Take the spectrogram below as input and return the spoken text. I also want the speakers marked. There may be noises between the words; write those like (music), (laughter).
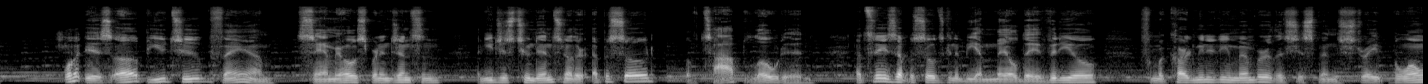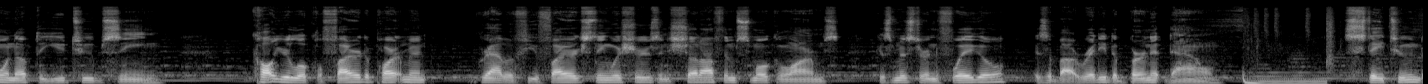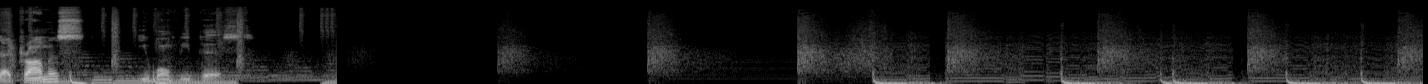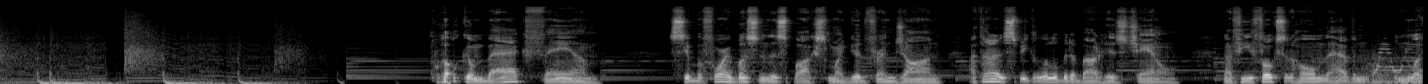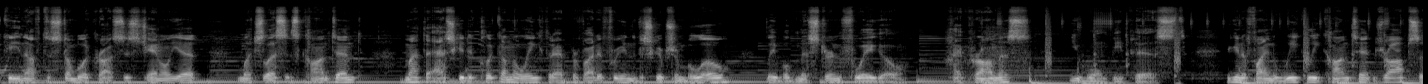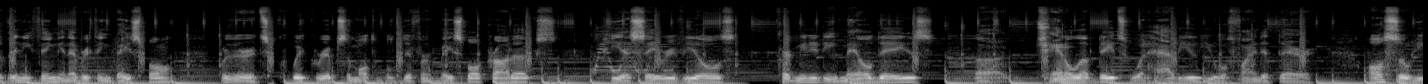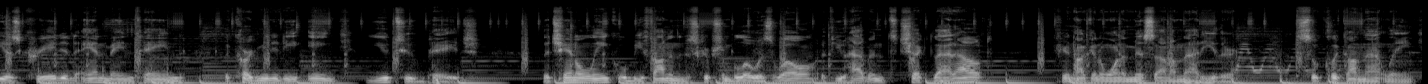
Speaker 1: What is up, YouTube fam? Sam, your host, Brandon Jensen, and you just tuned in to another episode of Top Loaded. Now, today's episode is going to be a mail day video from a card community member that's just been straight blowing up the YouTube scene. Call your local fire department, grab a few fire extinguishers, and shut off them smoke alarms because Mr. Enfuego is about ready to burn it down. Stay tuned, I promise. You won't be pissed. Welcome back, fam. See, before I bust into this box with my good friend John, I thought I'd speak a little bit about his channel. Now, for you folks at home that haven't been lucky enough to stumble across this channel yet, much less its content, I'm going to have to ask you to click on the link that I've provided for you in the description below, labeled Mr. Enfuego. I promise you won't be pissed. You're going to find weekly content drops of anything and everything baseball, whether it's quick rips of multiple different baseball products, PSA reveals, community mail days, uh, channel updates, what have you, you will find it there. Also, he has created and maintained the Cardmunity Inc. YouTube page. The channel link will be found in the description below as well. If you haven't checked that out, you're not going to want to miss out on that either. So click on that link.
